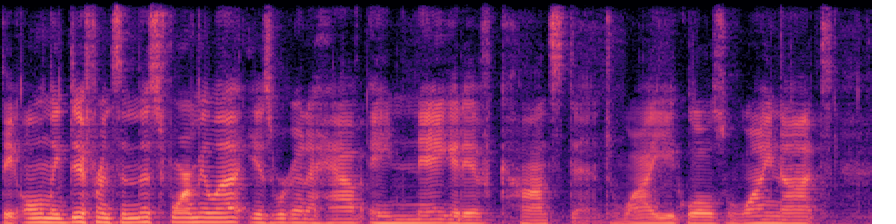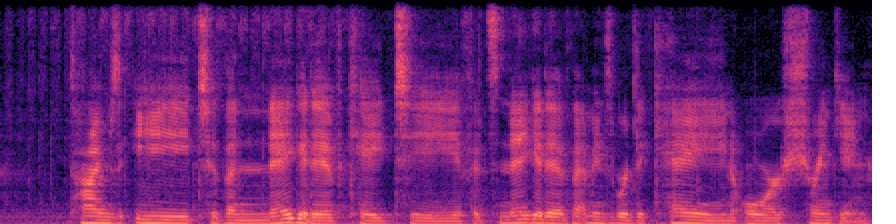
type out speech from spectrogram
The only difference in this formula is we're going to have a negative constant. y equals y naught times e to the negative kt. If it's negative, that means we're decaying or shrinking.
